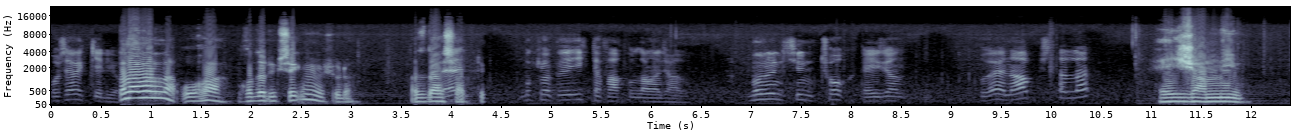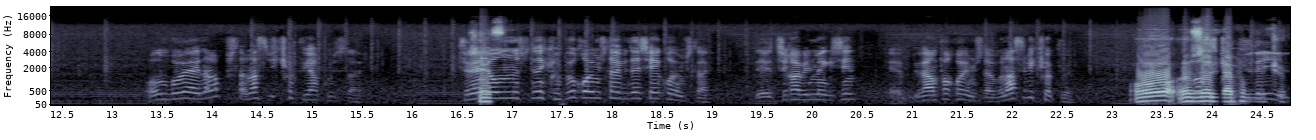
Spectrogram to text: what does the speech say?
Koşarak geliyor. Allah Allah. Oha. Bu kadar yüksek miymiş şurada? Az daha Ben-. Bu köprüyü ilk defa kullanacağım. Bunun için çok heyecan. Buraya ne yapmışlar lan? Heyecanlıyım. Oğlum buraya ne yapmışlar? Nasıl bir köprü yapmışlar? Tren yolunun üstüne köprü koymuşlar bir de şey koymuşlar. Ee, çıkabilmek için e, rampa koymuşlar. Bu nasıl bir köprü? O Burası özel köprü yapım bir değil. köprü.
